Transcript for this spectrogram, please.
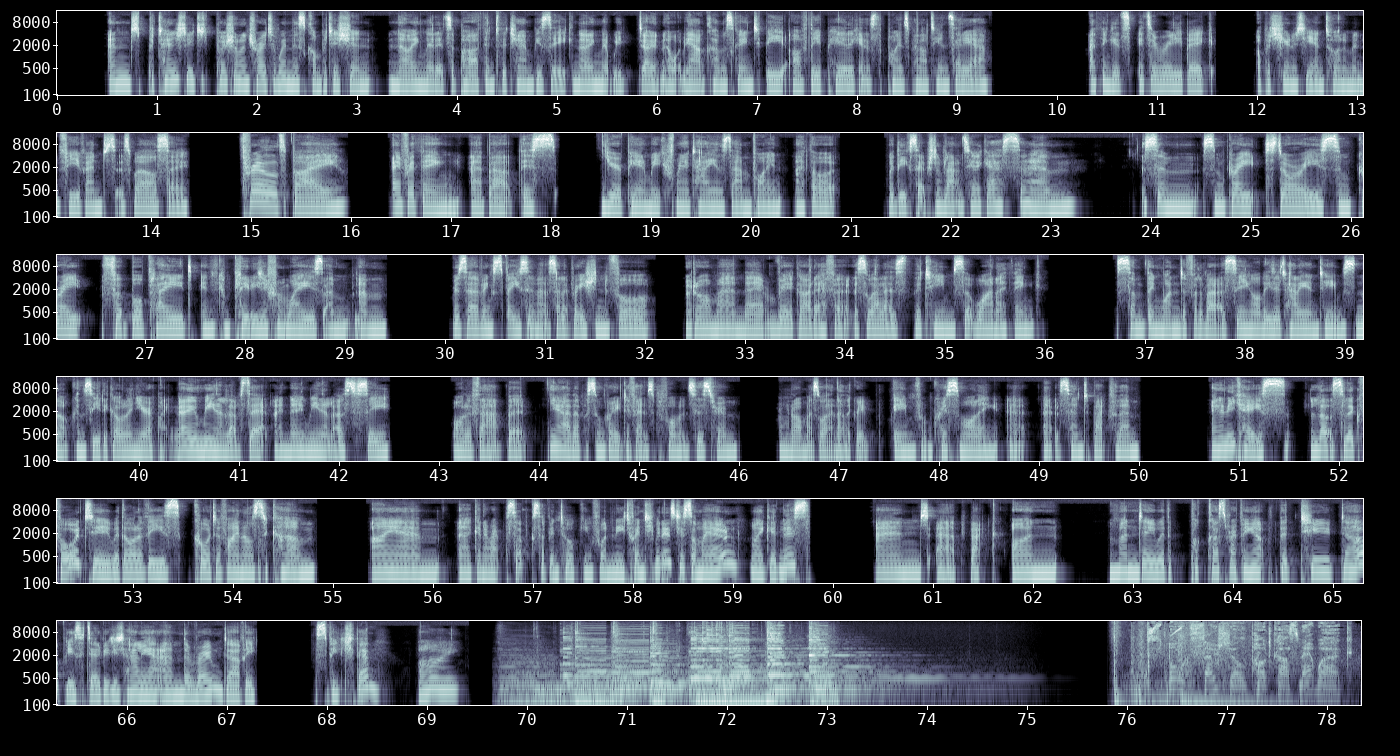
and potentially to push on and try to win this competition, knowing that it's a path into the Champions League, knowing that we don't know what the outcome is going to be of the appeal against the points penalty in Serie A. I think it's it's a really big opportunity and tournament for Juventus as well. So thrilled by everything about this European week from an Italian standpoint. I thought with the exception of Lazio, I guess. Um, some some great stories, some great football played in completely different ways. I'm I'm reserving space in that celebration for Roma and their rearguard effort, as well as the teams that won. I think something wonderful about seeing all these Italian teams not concede a goal in Europe. I know Mina loves it. I know Mina loves to see all of that. But yeah, there were some great defense performances from from Roma as well. Another great game from Chris Smalling at, at centre back for them. In any case, lots to look forward to with all of these quarterfinals to come. I am uh, going to wrap this up because I've been talking for nearly 20 minutes just on my own. My goodness. And uh, back on Monday with a podcast wrapping up the two derbies, the Derby d'Italia and the Rome Derby. Speak to you then. Bye. Sports Social Podcast Network.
